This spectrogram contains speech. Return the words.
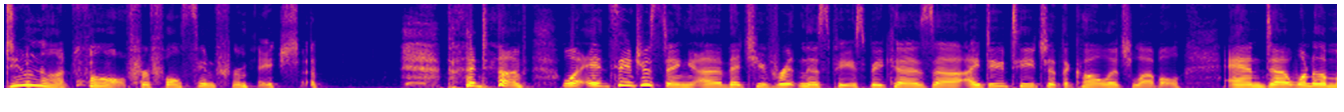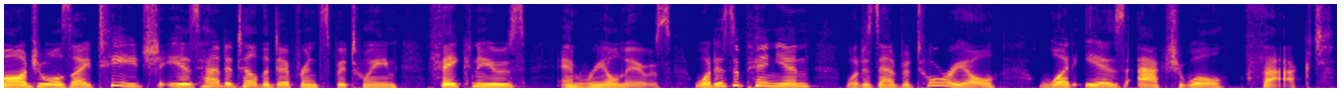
do not fall for false information. But um, well, it's interesting uh, that you've written this piece because uh, I do teach at the college level, and uh, one of the modules I teach is how to tell the difference between fake news and real news. What is opinion? What is advertorial? What is actual fact?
